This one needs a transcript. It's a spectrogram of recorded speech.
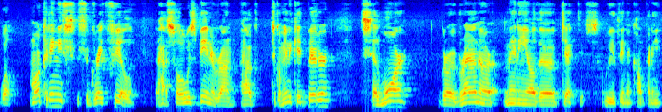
Well, marketing is, is a great field has always been around how to communicate better, sell more, grow a brand, or many other objectives within a company.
